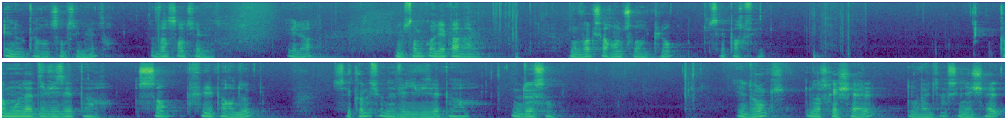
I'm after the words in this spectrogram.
Et nos 40 cm, 20 cm. Et là, il me semble qu'on est pas mal. On voit que ça rentre sur notre plan, c'est parfait. Comme on a divisé par 100 puis par 2, c'est comme si on avait divisé par 200. Et donc, notre échelle, on va dire que c'est une échelle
